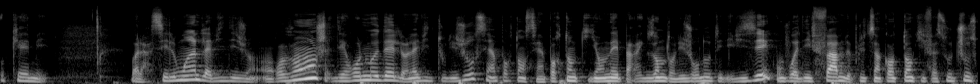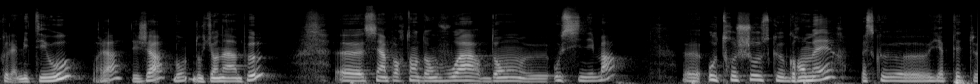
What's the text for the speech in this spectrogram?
Ok, mais voilà, c'est loin de la vie des gens. En revanche, des rôles modèles dans la vie de tous les jours, c'est important. C'est important qu'il y en ait, par exemple, dans les journaux télévisés, qu'on voit des femmes de plus de 50 ans qui fassent autre chose que la météo. Voilà, déjà. Bon, donc il y en a un peu. Euh, c'est important d'en voir dans, euh, au cinéma. Euh, autre chose que grand-mère, parce qu'il y a peut-être,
